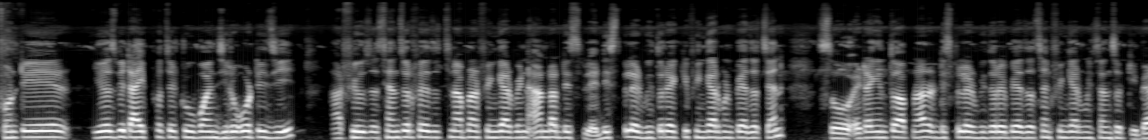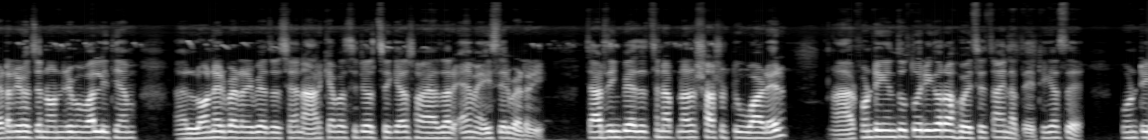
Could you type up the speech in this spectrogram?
ফোনটির ইউএসবি টাইপ হচ্ছে টু পয়েন্ট জিরো ওটিজি আর ফিউচার সেন্সর পেয়ে যাচ্ছেন আপনার ফিঙ্গারপ্রিন্ট আন্ডার ডিসপ্লে ডিসপ্লের ভিতরে একটি ফিঙ্গারপ্রিন্ট পেয়ে যাচ্ছেন। সো এটা কিন্তু আপনার ডিসপ্লের ভিতরে পেয়ে যাচ্ছেন ফিঙ্গারপ্রিন্ট সেন্সরটি ব্যাটারি হচ্ছে নন রিমুভাল লিথিয়াম লনের ব্যাটারি পেয়ে যাচ্ছেন। আর ক্যাপাসিটি হচ্ছে গিয়ে ছয় হাজার এমএইচ এর ব্যাটারি চার্জিং পেয়ে যাচ্ছেন আপনার সাতষট্টি ওয়ার্ডের আর ফোনটি কিন্তু তৈরি করা হয়েছে চায়নাতে, ঠিক আছে? ফোনটি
